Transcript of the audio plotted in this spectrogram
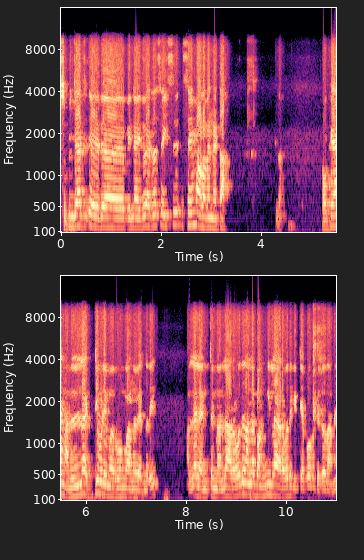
ഷിപ്പിംഗ് ചാർജ് പിന്നെ ഇത് വരുന്ന സൈസ് സെയിം അളവ് തന്നെ കേട്ടാ ഓക്കെ നല്ല അടിപൊളി മെറൂണുകളാണ് വരുന്നത്. നല്ല ലെങ്ത് ഉണ്ട്. നല്ല അറുപത് നല്ല ഭംഗിയുള്ള അറുപത് കിട്ടിയപ്പോൾ ഇട്ടതാണ്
